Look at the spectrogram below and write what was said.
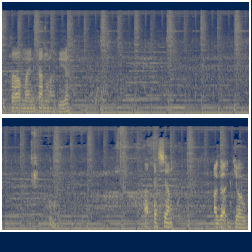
kita mainkan lagi ya. pakai yang agak jauh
